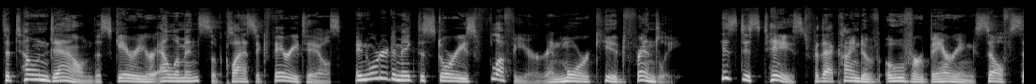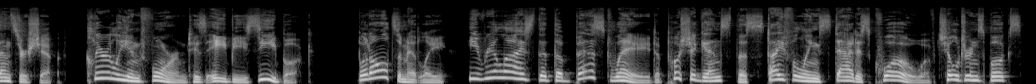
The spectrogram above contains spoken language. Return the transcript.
to tone down the scarier elements of classic fairy tales in order to make the stories fluffier and more kid friendly. His distaste for that kind of overbearing self censorship clearly informed his ABZ book, but ultimately, he realized that the best way to push against the stifling status quo of children's books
